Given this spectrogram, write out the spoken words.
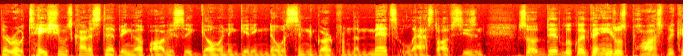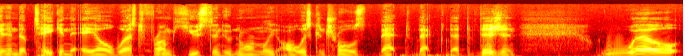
Their rotation was kind of stepping up, obviously going and getting Noah Syndergaard from the Mets last offseason. So it did look like the Angels possibly could end up taking the AL West from Houston, who normally always controls that that that division. Well,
